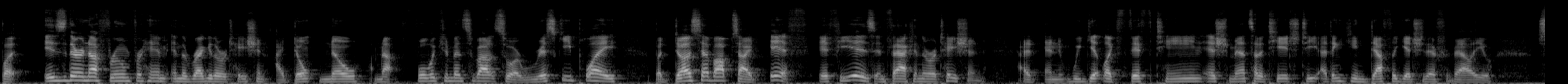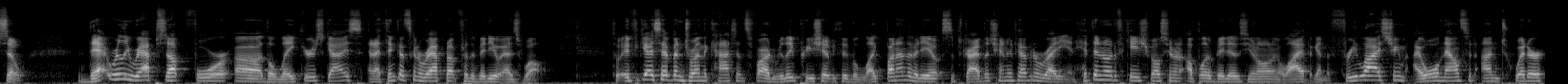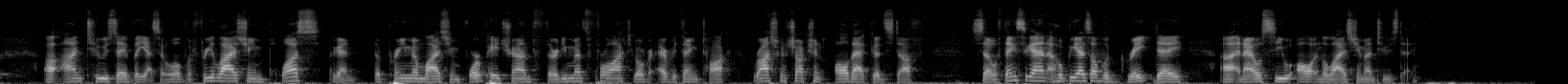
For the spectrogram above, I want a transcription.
but is there enough room for him in the regular rotation? I don't know. I'm not fully convinced about it. So a risky play, but does have upside if if he is in fact in the rotation. and we get like 15-ish minutes out of THT. I think he can definitely get you there for value. So that really wraps up for uh, the Lakers, guys. And I think that's going to wrap it up for the video as well. So if you guys have been enjoying the content so far, I'd really appreciate it if you leave a like button on the video, subscribe to the channel if you haven't already, and hit the notification bell so you don't upload videos you know live. Again, the free live stream, I will announce it on Twitter uh, on Tuesday. But yes, I will have a free live stream plus, again, the premium live stream for Patreon, 30 minutes before lock to go over everything, talk roster construction, all that good stuff. So thanks again. I hope you guys all have a great day, uh, and I will see you all in the live stream on Tuesday.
